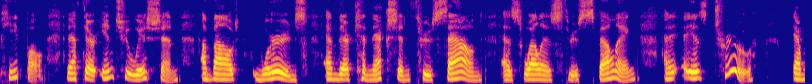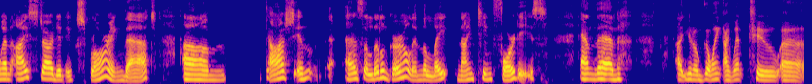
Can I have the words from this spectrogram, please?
people that their intuition about words and their connection through sound as well as through spelling uh, is true. And when I started exploring that, um, gosh, in as a little girl in the late 1940s, and then uh, you know, going, I went to uh,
